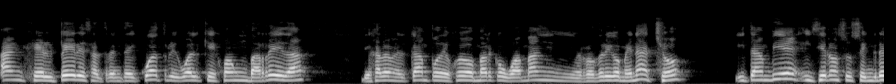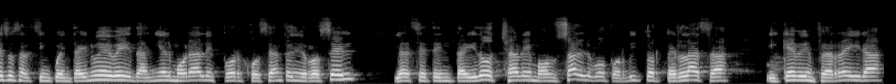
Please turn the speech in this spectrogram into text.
Ángel Pérez al 34, igual que Juan Barreda, dejaron el campo de juego Marco Guamán y Rodrigo Menacho, y también hicieron sus ingresos al 59 Daniel Morales por José Antonio Rosell, y al 72 Charles Monsalvo por Víctor Perlaza y Kevin Ferreira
